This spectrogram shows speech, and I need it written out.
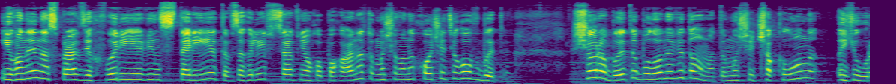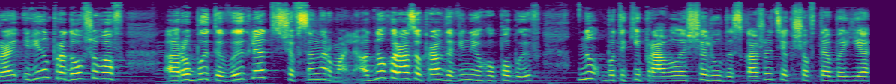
і вони насправді хворіє, він старіє, та взагалі все в нього погано, тому що вони хочуть його вбити. Що робити було невідомо, тому що чаклун Юра, він продовжував е, робити вигляд, що все нормально. Одного разу, правда, він його побив. Ну, бо такі правила, що люди скажуть, якщо в тебе є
